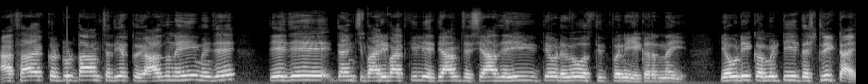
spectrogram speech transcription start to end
असा कटुरता आमच्यात येतोय. अजूनही म्हणजे ते जे त्यांची बारी बाद केली आहे ते आमच्याशी आजही तेवढं व्यवस्थितपणे हे करत नाही. एवढी कमिटी इथं स्ट्रिक्ट आहे.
